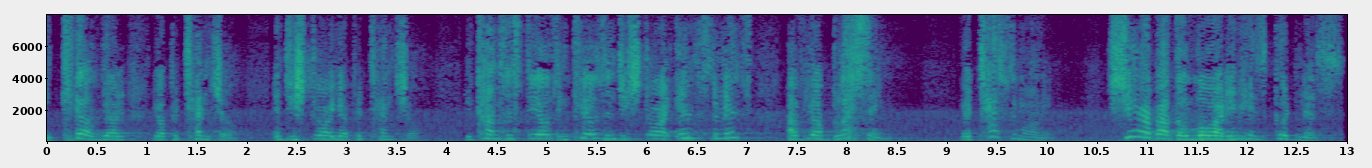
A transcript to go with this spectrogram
and kill your, your potential and destroy your potential. He comes and steals and kills and destroys instruments of your blessing, your testimony. Share about the Lord and his goodness.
